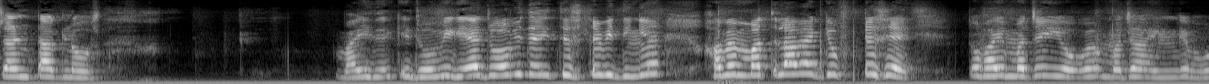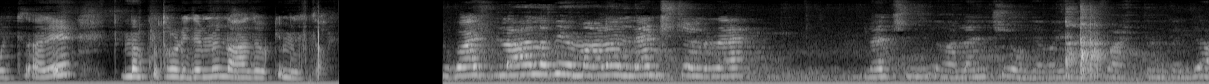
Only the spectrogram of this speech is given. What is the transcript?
सेंटा क्लॉज भाई देखिए जो भी गया जो भी दे जिसने भी दिए हमें मतलब है गिफ्ट से। तो भाई मज़ा ही होगा मज़ा आएँगे बहुत सारे। तो मैं आपको थोड़ी देर में नहा धो के मिलता हूँ। तो भाई फ़िलहाल अभी हमारा लंच चल रहा है। लंच लंच ही हो गया भाई ब्रेकफास्ट तो निकल गया।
